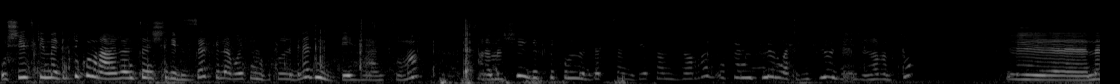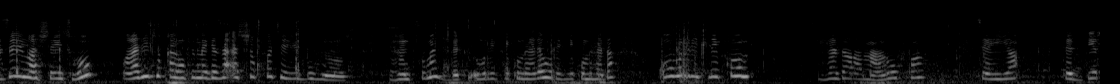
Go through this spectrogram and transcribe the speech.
وشريت كما قلت لكم راه أنا تنشري بزاف إلا بغيت نهبط للبلاد نديها نتوما. راه ماشي قلت لكم درت تندير تنجرب وكان محلول واحد محلول جربته مازال ما شريتهم وغادي تلقايهم في المغازه à chaque fois تيجيبوه النص. ها نتوما درت وريت لكم هذا وريت لكم هذا. ووريت لكم. هذا راه معروفة. حتى هي تدير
